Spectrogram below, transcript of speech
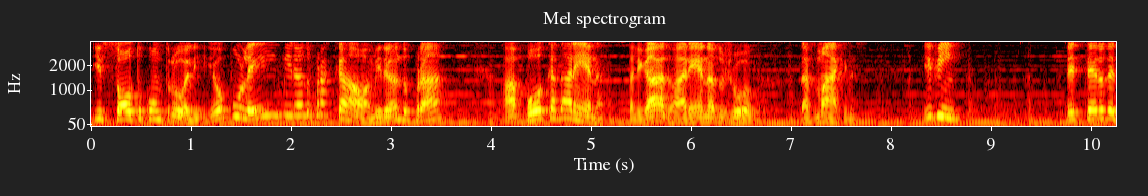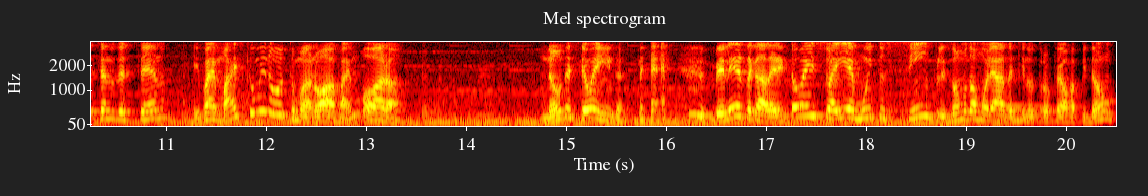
e solta o controle. Eu pulei mirando pra cá, ó, mirando pra a boca da arena, tá ligado? A arena do jogo das máquinas. E vim. Descendo, descendo, descendo. E vai mais que um minuto, mano. Ó, vai embora, ó. Não desceu ainda. Beleza, galera? Então é isso aí, é muito simples. Vamos dar uma olhada aqui no troféu rapidão.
